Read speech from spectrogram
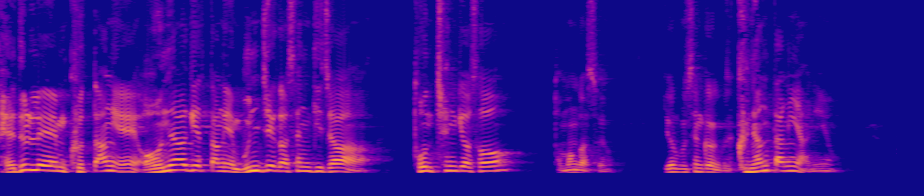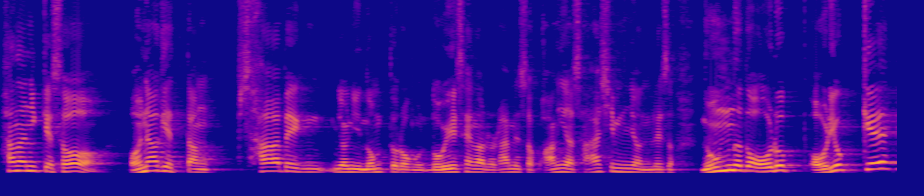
베들레헴 그 땅에 언약의 땅에 문제가 생기자 돈 챙겨서 도망갔어요. 여러분 생각해보세요. 그냥 땅이 아니에요. 하나님께서 언약의 땅 400년이 넘도록 노예 생활을 하면서 광야 40년을 해서 너무나도 어렵, 어렵게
